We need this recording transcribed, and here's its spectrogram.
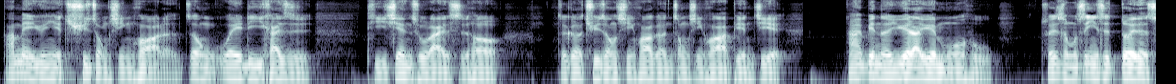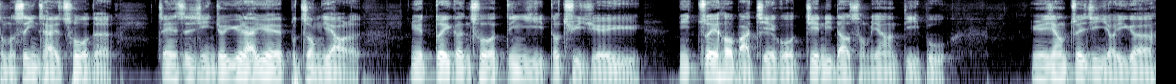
把美元也去中心化了。这种威力开始体现出来的时候，这个去中心化跟中心化的边界，它会变得越来越模糊。所以，什么事情是对的，什么事情才是错的，这件事情就越来越不重要了。因为对跟错的定义都取决于你最后把结果建立到什么样的地步。因为像最近有一个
